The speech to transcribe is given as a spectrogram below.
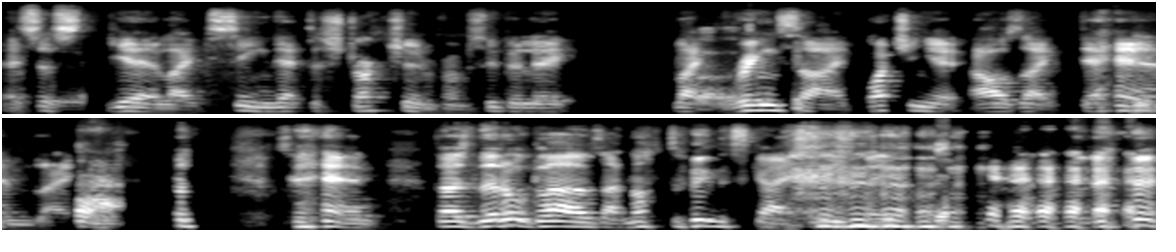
it's just yeah, like seeing that destruction from Superlek, like Oh. ringside, watching it, I was like, damn, like man, those little gloves are not doing this guy anything. you know?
